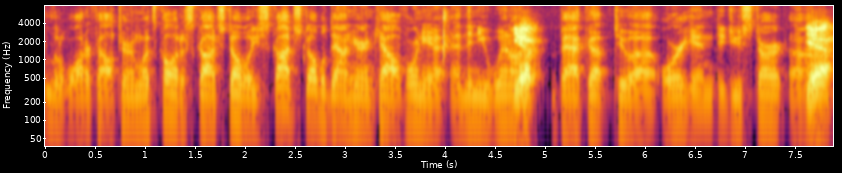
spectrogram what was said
little waterfowl term. Let's call it a Scotch double. You Scotch double down here in California, and then you went on Yep. back up to uh, Oregon. Did you start? Um, yeah,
